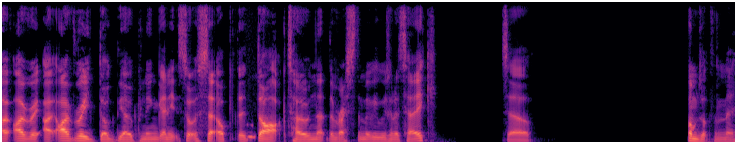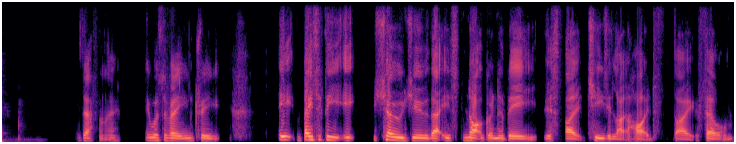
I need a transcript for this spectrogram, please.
I I, re- I I really dug the opening, and it sort of set up the dark tone that the rest of the movie was going to take. So, thumbs up from me. definitely. It was a very intriguing. It basically it showed you that it's not going to be this like cheesy, light-hearted like film.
